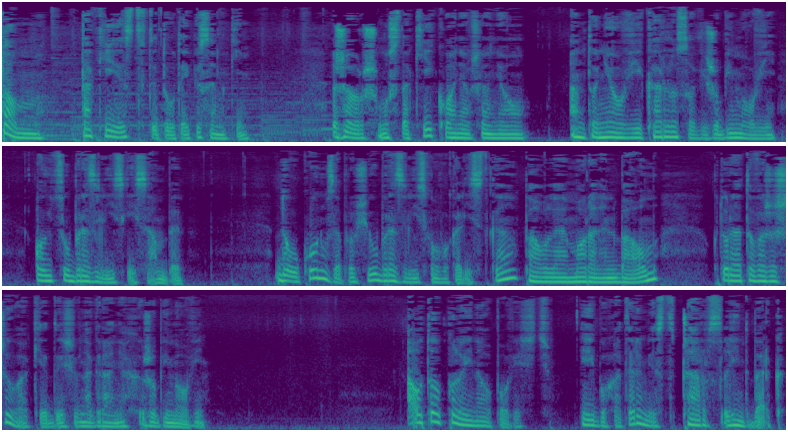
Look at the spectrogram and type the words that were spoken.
Tom. Taki jest tytuł tej piosenki. Georges Mustaki kłaniał się nią Antoniowi Carlosowi Jobimowi, ojcu brazylijskiej samby. Do ukłonu zaprosił brazylijską wokalistkę Paulę Moralenbaum, która towarzyszyła kiedyś w nagraniach Jobimowi. A oto kolejna opowieść. Jej bohaterem jest Charles Lindbergh,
